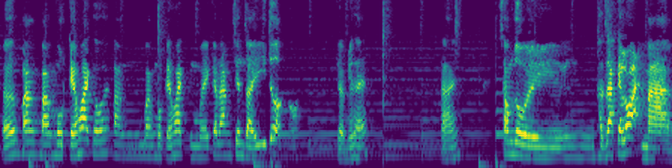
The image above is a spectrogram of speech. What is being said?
ừ, bằng bằng một kế hoạch thôi bằng bằng một kế hoạch mấy cái đăng trên giấy ý tưởng thôi kiểu như thế đấy xong rồi thật ra cái loại mà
